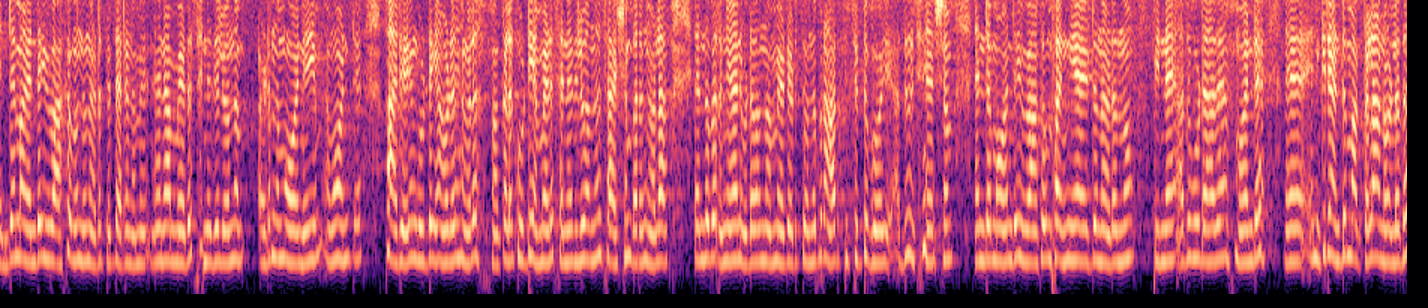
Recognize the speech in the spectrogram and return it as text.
എന്റെ മകന്റെ വിവാഹം ഒന്ന് നടത്തി തരണമേ. ഞാൻ അമ്മയുടെ സന്നിധിയിൽ വന്ന് അവിടെ നിന്ന് മോനെയും മോന്റെ ഭാര്യയും കൂട്ടി അവിടെ ഞങ്ങൾ മക്കളെ കൂട്ടി അമ്മയുടെ സന്നിധിയിൽ വന്ന് സാക്ഷ്യം പറഞ്ഞോളാം എന്ന് പറഞ്ഞ് ഞാൻ ഇവിടെ വന്ന് അമ്മയുടെ അടുത്ത് വന്ന് പ്രാർത്ഥിച്ചിട്ട് പോയി. അതിനുശേഷം എന്റെ മോന്റെ വിവാഹം ഭംഗിയായിട്ട് നടന്നു. പിന്നെ അതുകൂടാതെ മോന്റെ എനിക്ക് രണ്ട് മക്കളാണുള്ളത്.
